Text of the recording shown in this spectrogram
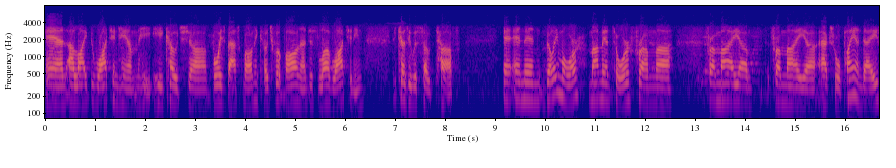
and I liked watching him. He he coached uh, boys basketball and he coached football, and I just loved watching him because he was so tough. And, and then Billie Moore, my mentor from. Uh, from my um, from my uh, actual playing days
